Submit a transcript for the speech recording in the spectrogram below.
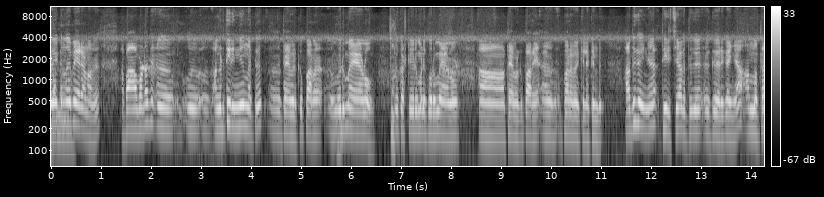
കേൾക്കുന്ന പേരാണത്. അപ്പോൾ അവിടെ അങ്ങോട്ട് തിരിഞ്ഞു നിന്നിട്ട് തേവർക്ക് പറ ഒരു മേളവും ഒരു കഷ്ടി ഒരു മണിക്കൂർ മേളവും തേവർക്ക് പറ വയ്ക്കലൊക്കെ ഉണ്ട്. അത് കഴിഞ്ഞ് തിരിച്ച് അകത്ത് കയറി കഴിഞ്ഞാൽ അന്നത്തെ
